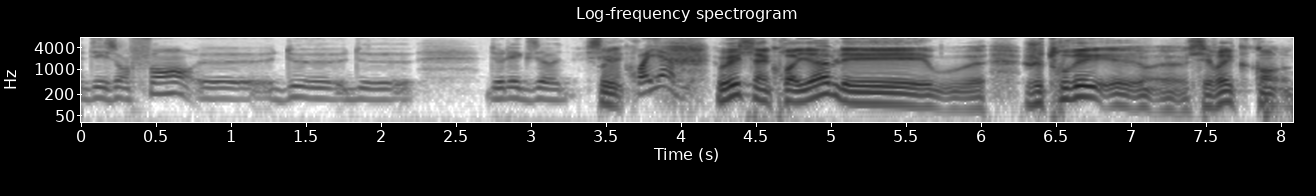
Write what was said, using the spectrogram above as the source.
des enfants de, de l'Exode. C'est incroyable. Oui, c'est incroyable. Et je trouvais, c'est vrai que quand,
